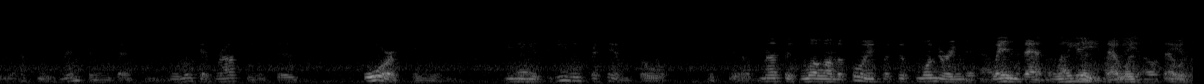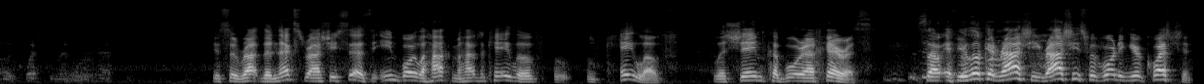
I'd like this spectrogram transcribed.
the Yafi is mentioning that we look at Rashi and it says, or Caleb, meaning it's even for him. So, just, you know, not to dwell on the point, but just wondering when that would be. That was that was the question that we were asking. Yeah, so Ra- the next Rashi says the im boy lahachma have the kelev kelev l'shem kabur acheres. So if you look at Rashi, Rashi's forwarding your question.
